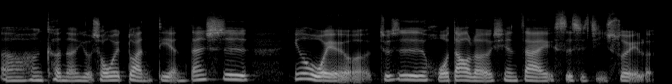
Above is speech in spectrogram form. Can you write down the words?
呃很可能有时候会断电。但是因为我也就是活到了现在四十几岁了，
